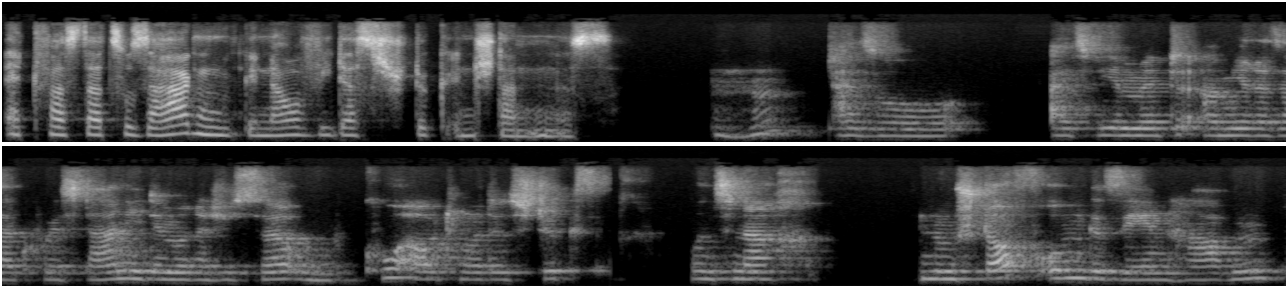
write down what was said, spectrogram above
etwas dazu sagen, genau wie das Stück entstanden ist. Mhm. Also als wir mit Amir Reza Koestani, dem Regisseur und Co-Autor des Stücks, uns nach einem Stoff umgesehen haben,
